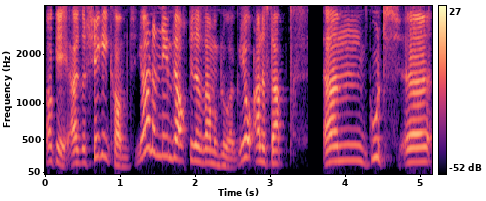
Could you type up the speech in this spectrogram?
Okay, also Shiggy kommt. Ja, dann nehmen wir auch wieder Samengluak. Jo, alles klar. Ähm, gut. Äh,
